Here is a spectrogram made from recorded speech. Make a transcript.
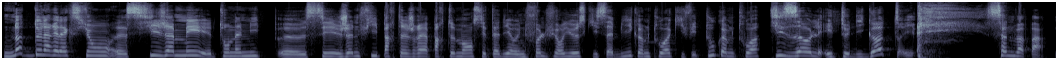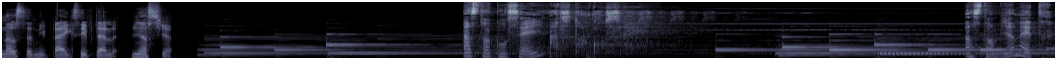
Note de la rédaction, euh, si jamais ton ami, euh, ces jeunes filles partageraient appartement, c'est-à-dire une folle furieuse qui s'habille comme toi, qui fait tout comme toi, t'isole et te ligote, ça ne va pas. Non, ça n'est pas acceptable, bien sûr. Instant conseil. Instant conseil. Instant bien-être.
